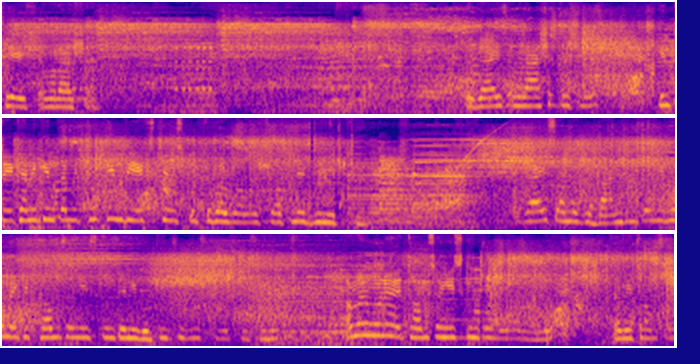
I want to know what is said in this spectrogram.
শেষ, আমার আশা। গাইস আমার আশা তো শেষ। কিন্তু এখানে কিন্তু আমি টোকেন দিয়ে এক্সচেঞ্জ করতে পারব আমার স্বপ্নের জিনিসটা। গাইস আমরা কি বান্ডিলটা নিব নাকি থমসং স্কিনটা নিব? কিছু বুঝতে পারতেছি না? আমার মনে হয় থমসং স্কিনটাই নেওয়া ভালো। আমি থমসং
